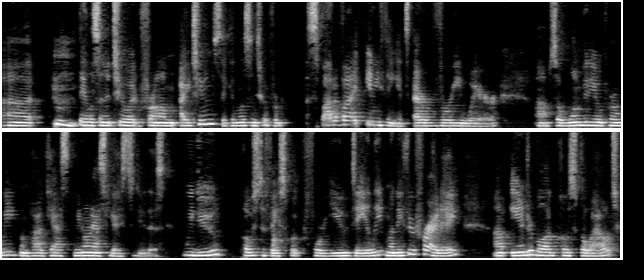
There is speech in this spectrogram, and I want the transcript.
Uh, they listen to it from iTunes. They can listen to it from Spotify. Anything. It's everywhere. Um, so one video per week, one podcast. We don't ask you guys to do this. We do post to Facebook for you daily, Monday through Friday, uh, and your blog posts go out.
